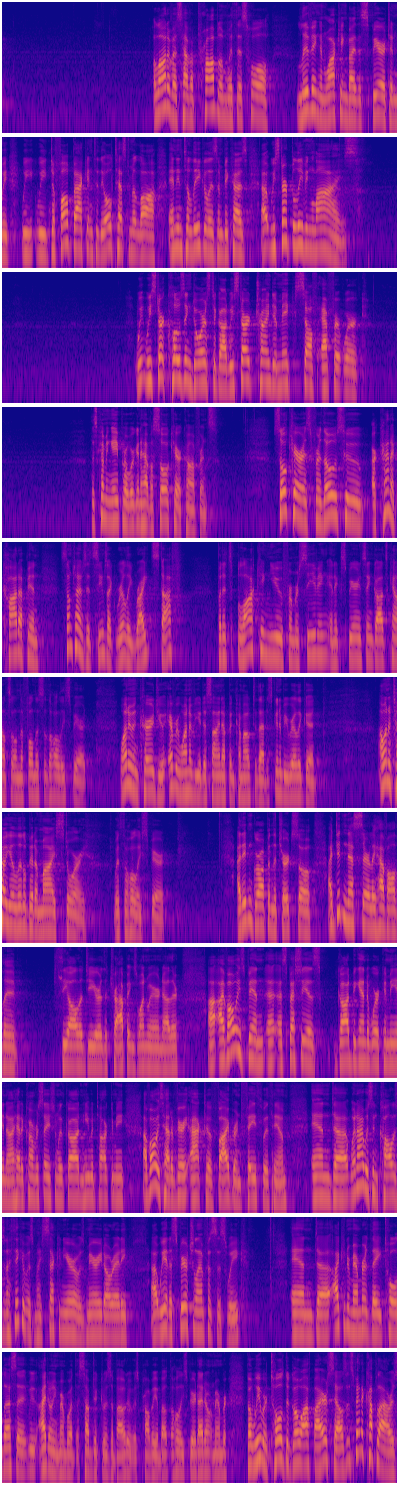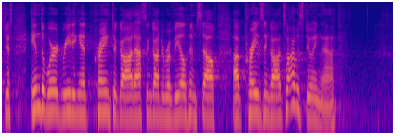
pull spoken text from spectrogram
a lot of us have a problem with this whole living and walking by the Spirit, and we, we, we default back into the Old Testament law and into legalism because uh, we start believing lies. We, we start closing doors to God. We start trying to make self effort work. This coming April, we're going to have a soul care conference. Soul care is for those who are kind of caught up in Sometimes it seems like really right stuff, but it's blocking you from receiving and experiencing God's counsel in the fullness of the Holy Spirit. I want to encourage you, every one of you, to sign up and come out to that. It's going to be really good. I want to tell you a little bit of my story with the Holy Spirit. I didn't grow up in the church, so I didn't necessarily have all the theology or the trappings one way or another. Uh, I've always been, especially as God began to work in me, and I had a conversation with God, and He would talk to me. I've always had a very active, vibrant faith with Him. And uh, when I was in college, and I think it was my second year, I was married already, uh, we had a spiritual emphasis week. And uh, I can remember they told us that we, I don't even remember what the subject was about. It was probably about the Holy Spirit. I don't remember. But we were told to go off by ourselves and spend a couple hours just in the Word, reading it, praying to God, asking God to reveal Himself, uh, praising God. So I was doing that.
